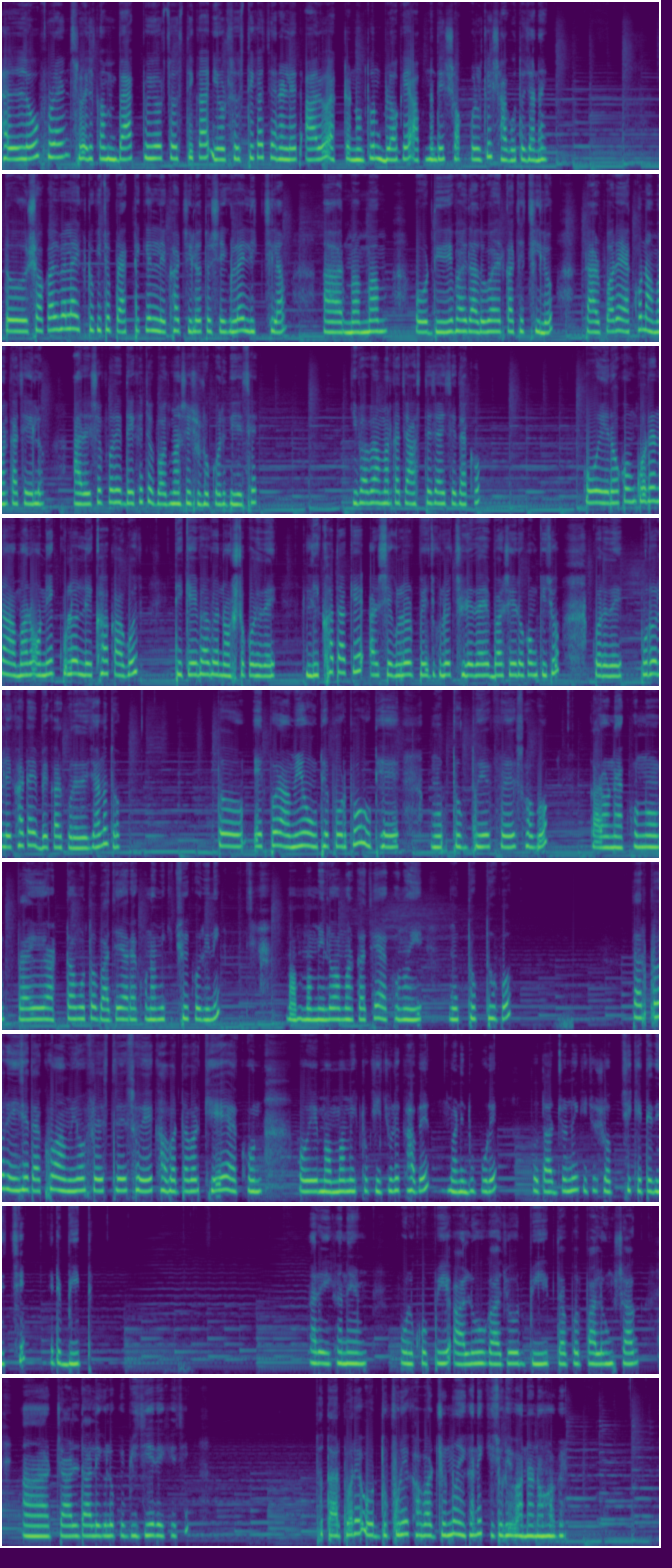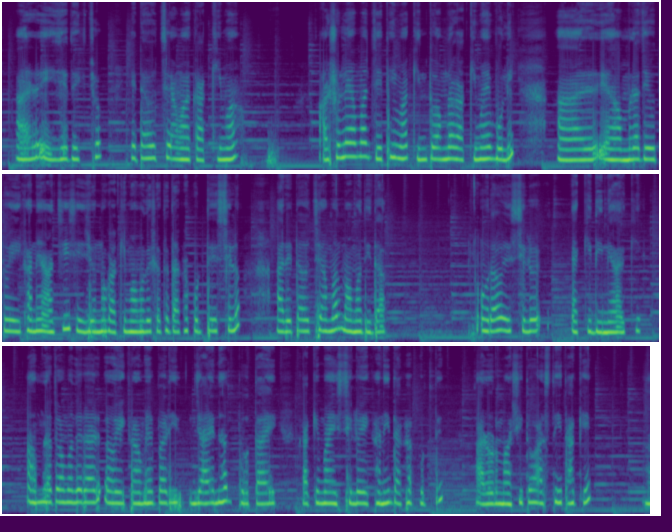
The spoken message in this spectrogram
Hello friends welcome back to your Swastika your Swastika চ্যানেলের আরও একটা নতুন ব্লগে আপনাদের সকলকে স্বাগত জানাই। তো সকালবেলা একটু কিছু প্র্যাকটিক্যাল লেখার ছিল, তো সেগুলোই লিখছিলাম। আর মাম্মাম ওর দিদিভাই দাদুভাইয়ের কাছে ছিল। তারপরে এখন আমার কাছে এলো। আর এসে পরে দেখেছ, বদমাশি শুরু করে দিয়েছে। কীভাবে আমার কাছে আসতে চাইছে, দেখো। ও এরকম করে না, আমার অনেকগুলো লেখা কাগজ ঠিক এইভাবে নষ্ট করে দেয়। লেখা থাকে আর সেগুলোর পেজগুলো ছিঁড়ে দেয় বা সেই রকম কিছু করে দেয়। পুরো লেখাটাই বেকার করে দেয়, জানো তো? তো এরপর আমিও উঠে পড়ব, উঠে মুখ টুক ধুয়ে ফ্রেশ হব। কারণ এখনও প্রায় আটটা মতো বাজে আর এখন আমি কিছুই করিনি। মাম্মা মিলো আমার কাছে এখন ওই মুখ টুক ধুবো। তারপর এই যে দেখো, আমিও ফ্রেশ ট্রেশ হয়ে খাবার দাবার খেয়ে এখন ওই মাম্মাম একটু খিচুড়ি খাবে মানে দুপুরে। তো তার জন্যই কিছু সবজি কেটে দিচ্ছি, এটা বিট। আর এইখানে ফুলকপি, আলু, গাজর, বিট, তারপর পালং শাক আর চাল ডাল এগুলোকে ভিজিয়ে রেখেছি। তো তারপরে ওর দুপুরে খাবার জন্য এখানে খিচুড়ি বানানো হবে। আর এই যে দেখছ, এটা হচ্ছে আমার কাকিমা। আসলে আমার জেঠিমা কিন্তু আমরা কাকিমাই বলি, আর আমরা যেহেতু এইখানে আছি, সেই জন্য কাকিমা আমাদের সাথে দেখা করতে এসেছিল। আর এটা হচ্ছে আমার মামা দিদা। ওরাও এসেছিল একই দিনে আর কি। আমরা তো আমাদের আর ওই গ্রামের বাড়ি যাই না, তো তাই কাকিমা এসেছিল এখানেই দেখা করতে। আর ওর মাসি তো আসতেই থাকে।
